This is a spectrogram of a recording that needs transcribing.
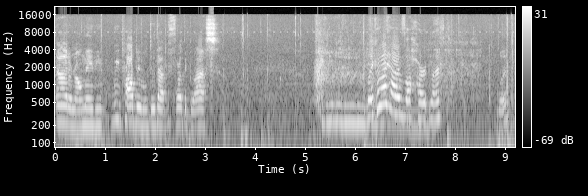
I don't know, maybe. We probably will do that before the glass. Like how I have a heart left. What?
